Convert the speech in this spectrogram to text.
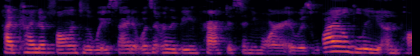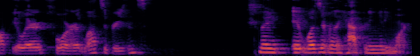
had kind of fallen to the wayside. It wasn't really being practiced anymore. It was wildly unpopular for lots of reasons, but it wasn't really happening anymore.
